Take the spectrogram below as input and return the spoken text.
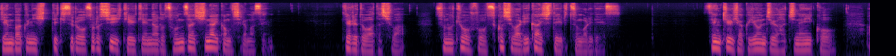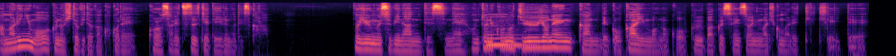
原爆に匹敵する恐ろしい経験など存在しないかもしれません。けれど私は、その恐怖を少しは理解しているつもりです。1948年以降、あまりにも多くの人々がここで殺され続けているのですから。という結びなんですね。本当にこの14年間で5回ものこう空爆戦争に巻き込まれてきていて、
